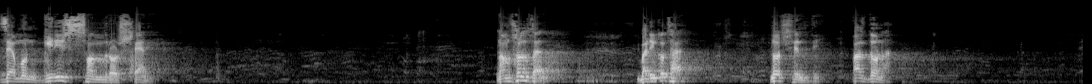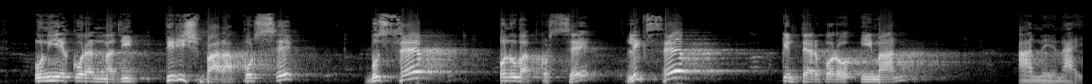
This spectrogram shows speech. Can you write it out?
যেমন গিরিশচন্দ্র সেন। নাম শুনছেন? বাড়ি কোথায়? নরসেন্দি পাঁচদোনা উনি এ কোরআন মাজিদ তিরিশ পারা পড়ছে, বুঝছে, অনুবাদ করছে, লিখছে, কিন্তু এরপরও ইমান আনে নাই।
